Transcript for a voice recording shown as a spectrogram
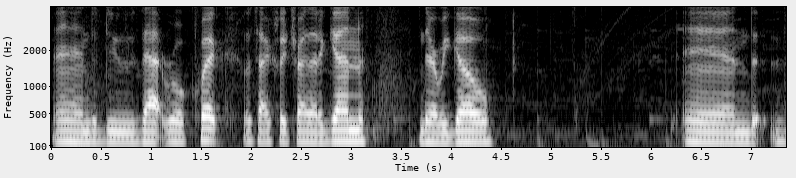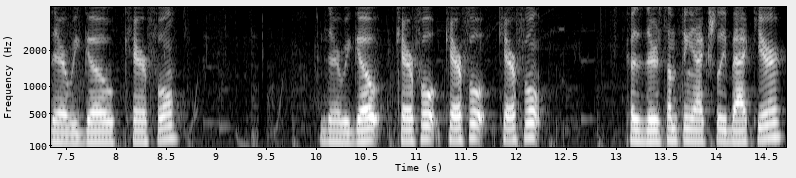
And do that real quick. Let's actually try that again. There we go. And there we go. Careful. There we go. Careful, careful, careful. Because there's something actually back here.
